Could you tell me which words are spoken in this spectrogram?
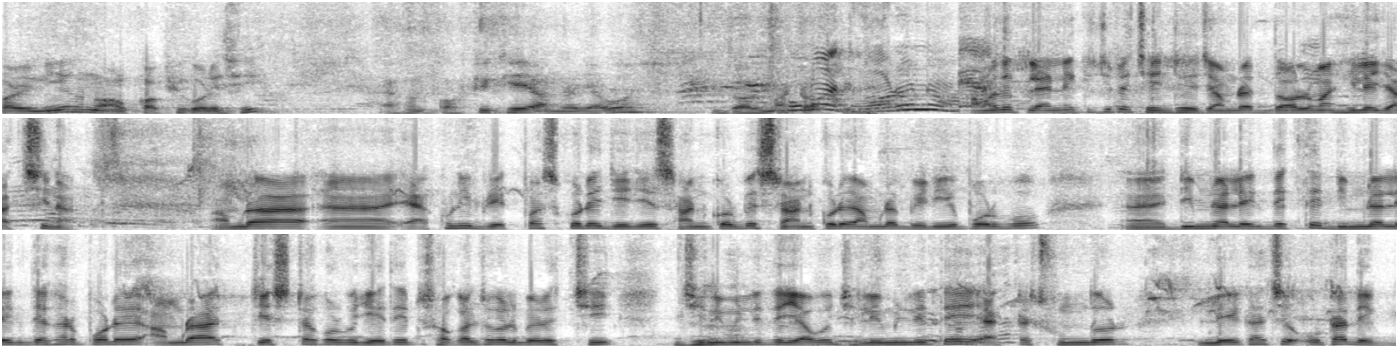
করে নিয়ে এখন কফি করেছি। এখন কফি খেয়ে আমরা যাব দলমা টপি আমাদের প্ল্যানে কিছুটা চেঞ্জ হয়েছে আমরা দলমা হিলে যাচ্ছি না। আমরা এখনই ব্রেকফাস্ট করে যে যে স্নান করবে, স্নান করে আমরা বেরিয়ে পড়ব ডিমনা লেক দেখতে। ডিমনা লেক দেখার পরে আমরা চেষ্টা করব, যেহেতু একটু সকাল সকাল বেরোচ্ছি, ঝিলিমিলিতে যাব। ঝিলিমিলিতে একটা সুন্দর লেক আছে, ওটা দেখব।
